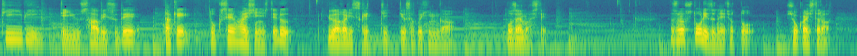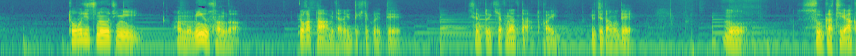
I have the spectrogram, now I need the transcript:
TV っていうサービスでだけ独占配信してる湯上がりスケッチっていう作品がございましてそれをストーリーズねちょっと紹介したら当日のうちにあのみゆさんが「よかった」みたいなの言ってきてくれて「銭湯行きたくなった」とか言ってたのでもうすごいがっちり握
